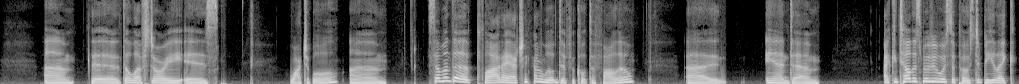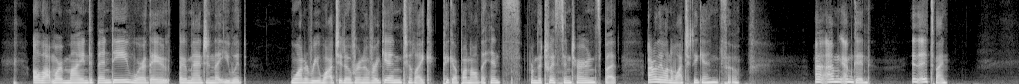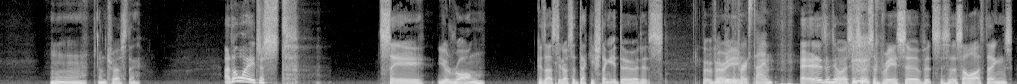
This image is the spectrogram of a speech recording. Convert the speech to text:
Um, the the love story is watchable. Um, some of the plot I actually found a little difficult to follow. Uh, and um, I could tell this movie was supposed to be like a lot more mind bendy, where they imagine that you would want to rewatch it over and over again to like pick up on all the hints from the twists and turns. But I don't really want to watch it again, so I, I'm I'm good. It, it's fine. Hmm. Interesting. I don't want to just say you're wrong because that's you know it's a dickish thing to do, and it's Would very be the first time. It is, you know, it's, it's, it's abrasive. It's, it's it's a lot of things.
